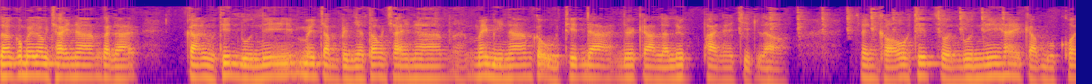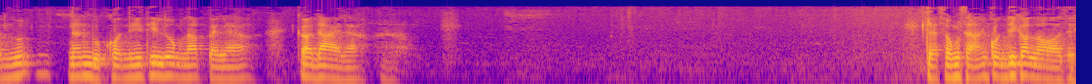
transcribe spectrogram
เราก็ไม่ต้องใช้น้ำก็ได้ การอุทิศบุญนี้ไม่จำเป็นจะต้องใช้น้ำไม่มีน้ำก็อุทิศได้ ด้วยการระลึกภายในจิตเรา เช่นขออุทิศส่วนบุญนี้ให้กับบุคคลนั้นบุคคลนี้ที่ล่วงลับไปแล้ว ก็ได้แล้วแต่สงสารคนที่เขารอสิ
